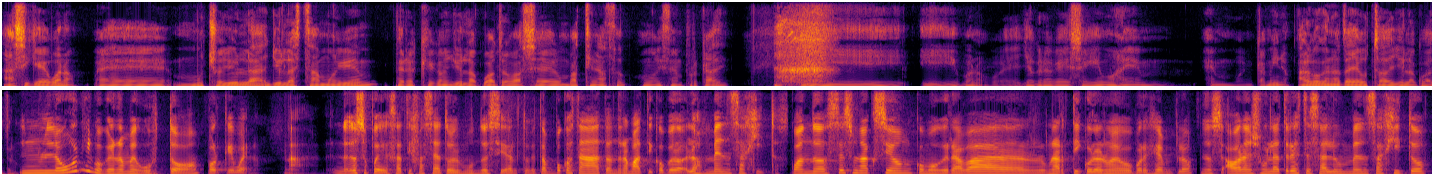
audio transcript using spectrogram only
Así que bueno, eh, mucho Joomla. Joomla está muy bien, pero es que con Joomla 4 va a ser un bastinazo, como dicen por Cádiz. Y, y, bueno, pues yo creo que seguimos en, en buen camino. Algo que no te haya gustado de Joomla 4. Mm, Lo único que no me gustó, porque bueno, nada, no se puede satisfacer a todo el mundo, es cierto, tampoco está nada tan dramático, pero los mensajitos. Cuando haces una acción como grabar un artículo nuevo, por ejemplo, ahora en Joomla 3 te sale un mensajito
